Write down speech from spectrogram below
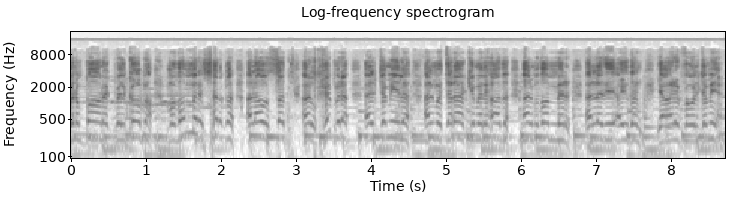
بن مبارك بالقوبع مضمر الشرق الأوسط الخبرة الجميلة المتراكمة لهذا المضمر الذي أيضا يعرفه الجميع.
